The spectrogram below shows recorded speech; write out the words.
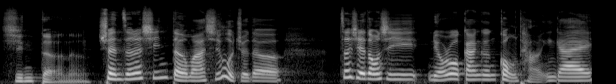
心得呢？选择的心得吗？其实我觉得这些东西，牛肉干跟贡糖应该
